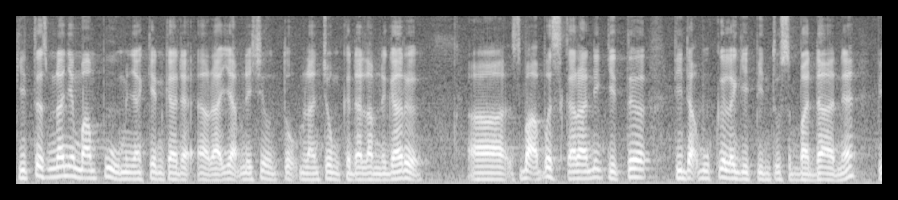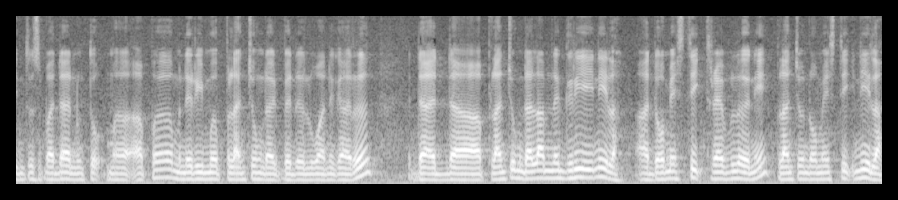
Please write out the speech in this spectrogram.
kita sebenarnya mampu meyakinkan rakyat Malaysia untuk melancong ke dalam negara. Uh, sebab apa? Sekarang ni kita tidak buka lagi pintu sempadan eh. Pintu sempadan untuk me, apa menerima pelancong daripada luar negara dan uh, pelancong dalam negeri inilah uh, domestic traveller ni pelancong domestik inilah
